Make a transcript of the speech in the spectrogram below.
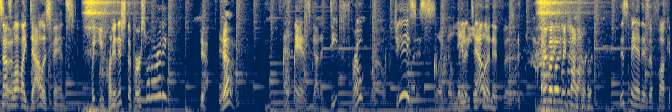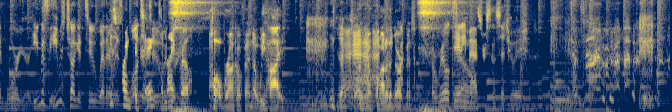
Sounds a lot like Dallas fans. Wait, you Huh? finished the first one already? Yeah. Yeah. That man's got a deep throat, bro. Jesus. Like a You lady. got a talent if uh, Everybody sleep on this man is a fucking warrior. He was he was chugging two, whether it He's was Frank one the or Tank two. tonight, bro. Oh, Bronco fan, no, we hide. We don't, uh, we don't come out of the darkness. A real Danny So- Masterson situation.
